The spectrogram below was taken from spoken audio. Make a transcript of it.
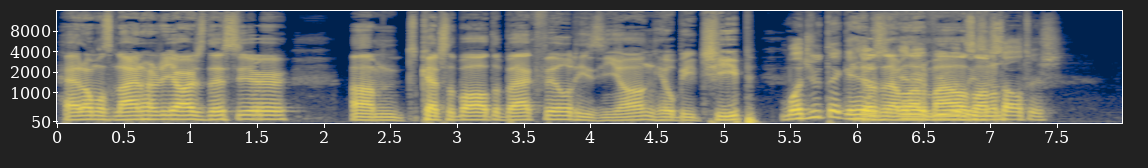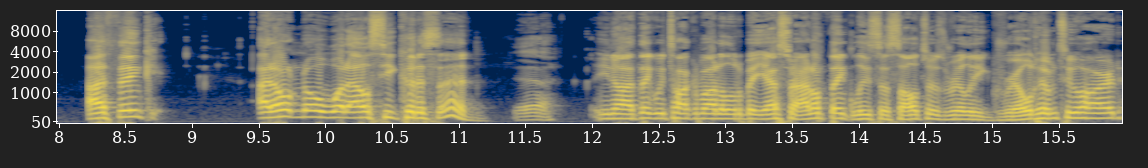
had almost 900 yards this year. Um, catch the ball at the backfield. He's young. He'll be cheap. What'd you think of his Doesn't have a lot of miles on him. Salters? I think. I don't know what else he could have said. Yeah. You know, I think we talked about it a little bit yesterday. I don't think Lisa Salters really grilled him too hard,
